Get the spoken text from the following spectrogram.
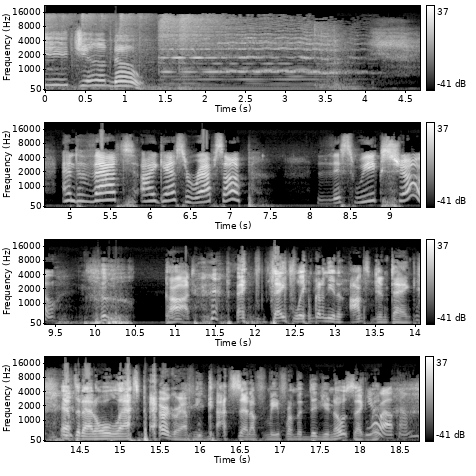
Did you know? And that, I guess, wraps up this week's show. God, thankfully, I'm gonna need an oxygen tank after that whole last paragraph you got set up for me from the "Did you know" segment. You're welcome.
